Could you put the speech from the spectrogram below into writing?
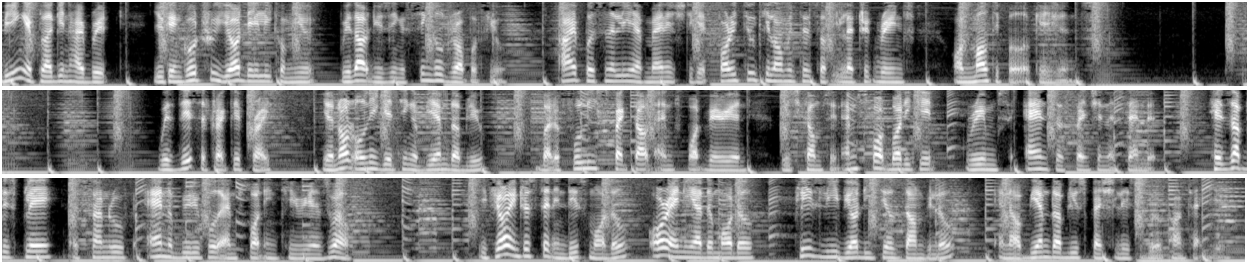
Being a plug-in hybrid, you can go through your daily commute without using a single drop of fuel. I personally have managed to get 42 kilometers of electric range on multiple occasions. With this attractive price, you're not only getting a BMW, but a fully specced out M Sport variant which comes in M Sport body kit, rims and suspension as standard. Heads up display, a sunroof and a beautiful M Sport interior as well. If you're interested in this model or any other model, please leave your details down below and our BMW specialist will contact you.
